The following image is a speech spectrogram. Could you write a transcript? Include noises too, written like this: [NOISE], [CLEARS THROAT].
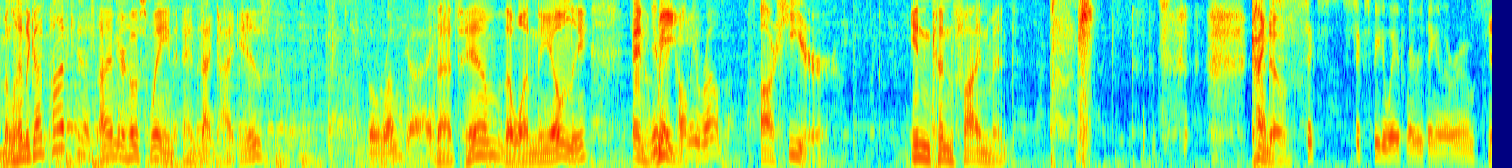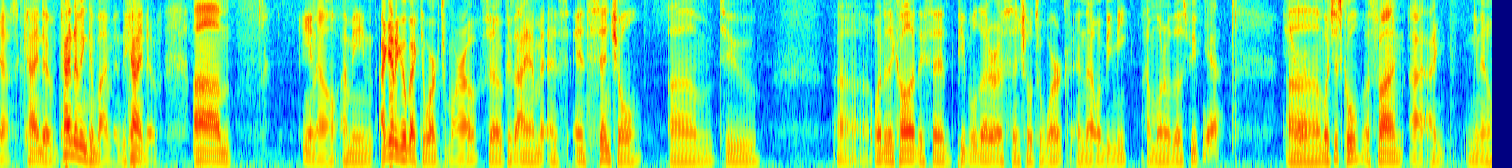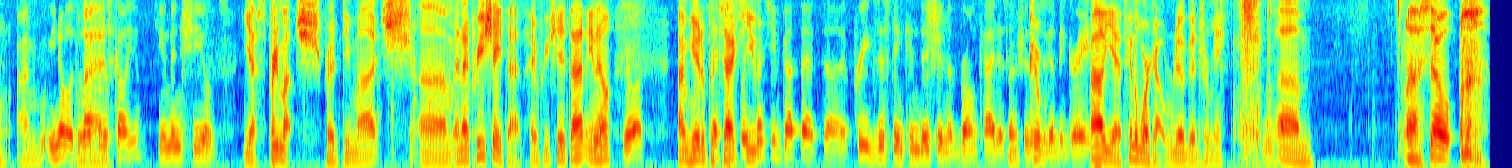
The Metal Hand of God podcast. I am your host, Wayne, and that guy is. The rum guy. That's him, the one, the only. And You we call me rum. are here in confinement. [LAUGHS] kind Like of. Six six feet away from everything in the room. Yes, kind of, kind of in confinement, kind of. Um, you know, I mean, I got to go back to work tomorrow, so because I am as essential um, to uh, what do they call it? They said people that are essential to work, and that would be me. I'm one of those people, Yeah. Sure. um, which is cool. That's fine. I, I you know, I'm you know what the rest of us call you? Human shields. yes, pretty much, pretty much, um, and I appreciate that. I appreciate that. You know, You're. I'm here to protect Especially you. since you've got that uh, pre-existing condition of bronchitis. I'm sure this is going to be great. Oh yeah, it's gonna work out real good for me. Um, uh, so, [CLEARS THROAT]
